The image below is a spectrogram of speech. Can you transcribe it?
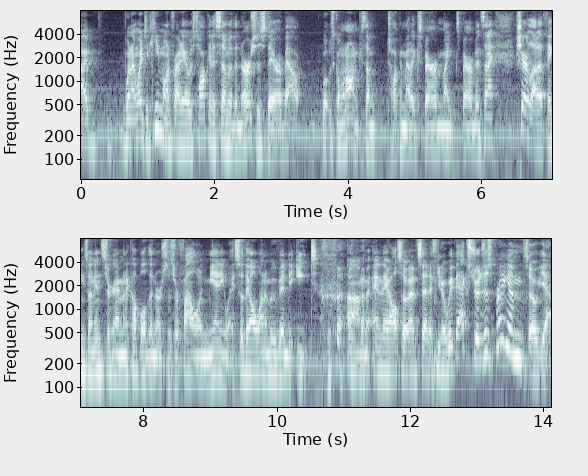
I, when I went to chemo on Friday, I was talking to some of the nurses there about what was going on because I'm talking about experiment, my experiments, and I share a lot of things on Instagram, and a couple of the nurses are following me anyway, so they all want to move in to eat, um, and they also have said if you know we have extra, just bring them. So yeah,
